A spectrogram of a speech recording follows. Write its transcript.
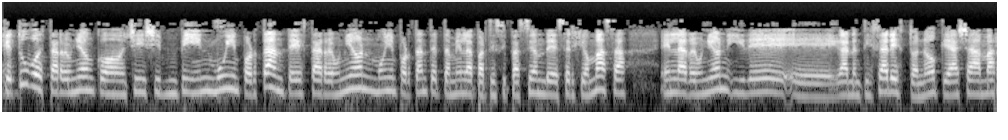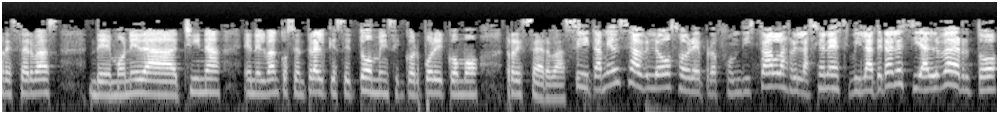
que tuvo esta reunión con Xi Jinping, muy importante esta reunión, muy importante también la participación de Sergio Massa en la reunión y de eh, garantizar esto, ¿no? Que haya más reservas de moneda china en el Banco Central que se tome y se incorpore como reservas. Sí, también se habló sobre profundizar las relaciones bilaterales y Alberto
